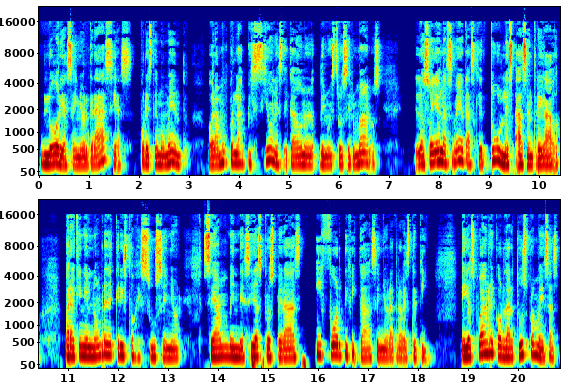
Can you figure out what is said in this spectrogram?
Gloria, Señor, gracias por este momento. Oramos por las visiones de cada uno de nuestros hermanos, los sueños, las metas que tú les has entregado, para que en el nombre de Cristo Jesús, Señor, sean bendecidas, prosperadas y fortificadas, Señor, a través de ti. Que ellos puedan recordar tus promesas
